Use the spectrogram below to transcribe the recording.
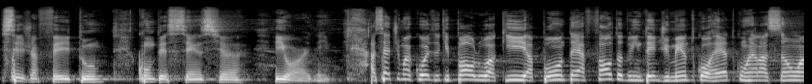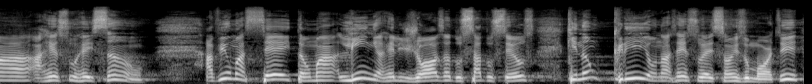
seja feito com decência e ordem. A sétima coisa que Paulo aqui aponta é a falta do entendimento correto com relação à, à ressurreição. Havia uma seita, uma linha religiosa dos saduceus que não criam nas ressurreições do morto. E,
